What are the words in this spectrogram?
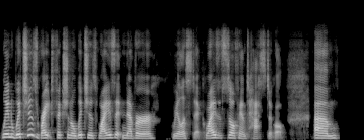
when witches write fictional witches why is it never realistic? Why is it still fantastical? Um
